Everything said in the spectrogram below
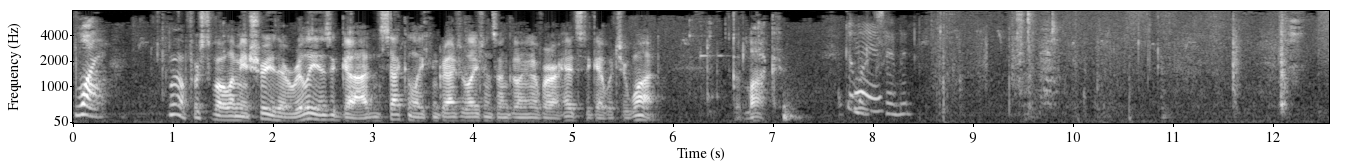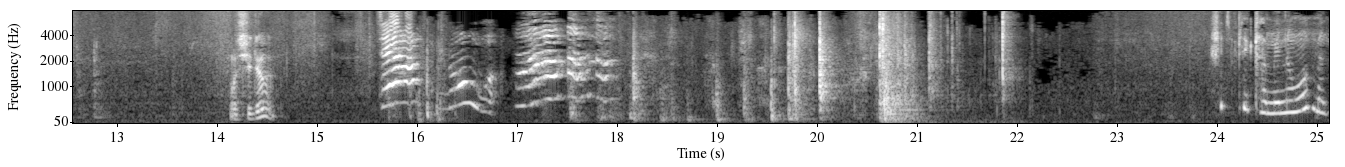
what? Well, first of all, let me assure you there really is a God, and secondly, congratulations on going over our heads to get what you want. Good luck. Good luck, Simon. What's she doing? Dad, no. She's becoming a woman.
